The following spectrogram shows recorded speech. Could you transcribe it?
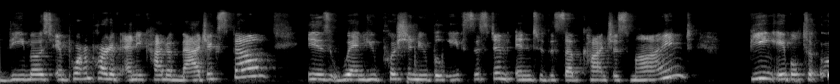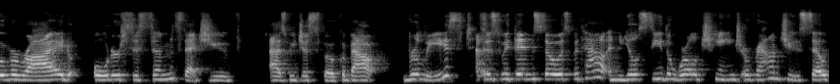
the most important part of any kind of magic spell is when you push a new belief system into the subconscious mind, being able to override older systems that you've as we just spoke about released as is within so is without and you'll see the world change around you so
